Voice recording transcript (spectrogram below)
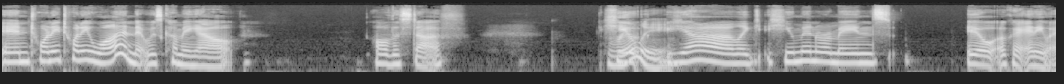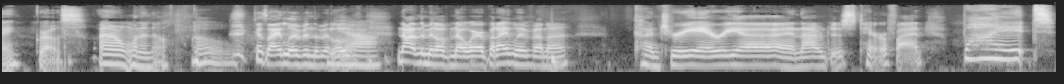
In 2021, it was coming out. All the stuff. Hu- Really? Yeah, like human remains Ew. Okay. Anyway, gross. I don't want to know Oh. because I live in the middle Yeah. of not in the middle of nowhere, but I live in a country area, and I'm just terrified. But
